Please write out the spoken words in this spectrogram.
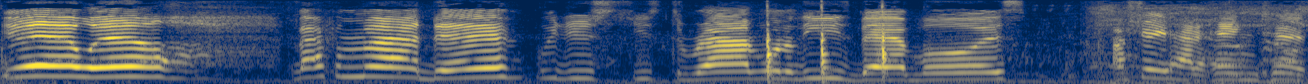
Yeah, well, back in my day, we just used to ride one of these bad boys. I'll show you how to hang ten.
